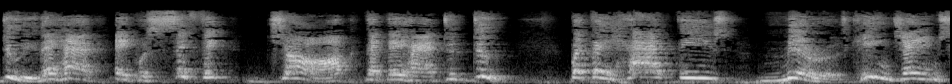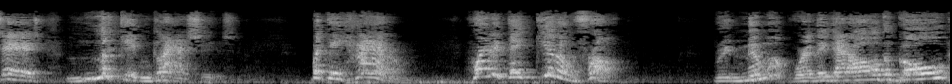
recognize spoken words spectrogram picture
duty. They had a specific job that they had to do. But they had these mirrors. King James says looking glasses. But they had them. Where did they get them from? Remember where they got all the gold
